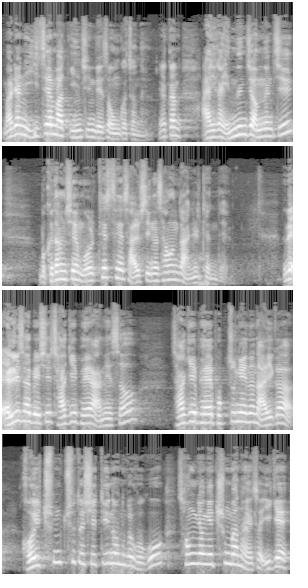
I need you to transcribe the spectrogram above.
마리아는 이제 막 임신돼서 온 거잖아요. 약간 아이가 있는지 없는지 뭐 그 당시에 뭘 테스트해서 알 수 있는 상황도 아닐 텐데. 근데 엘리사벳이 자기 배 안에서 자기 배 복중에 있는 아이가 거의 춤추듯이 뛰노는 걸 보고 성령에 충만하여서 이게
